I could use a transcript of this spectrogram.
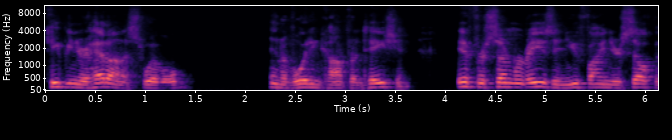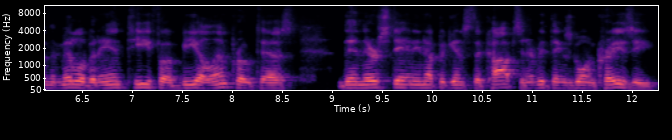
keeping your head on a swivel and avoiding confrontation. If for some reason you find yourself in the middle of an Antifa BLM protest, then they're standing up against the cops and everything's going crazy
